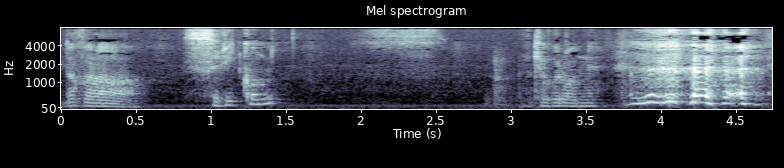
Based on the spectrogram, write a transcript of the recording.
い、だから刷り込み？極論ね。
